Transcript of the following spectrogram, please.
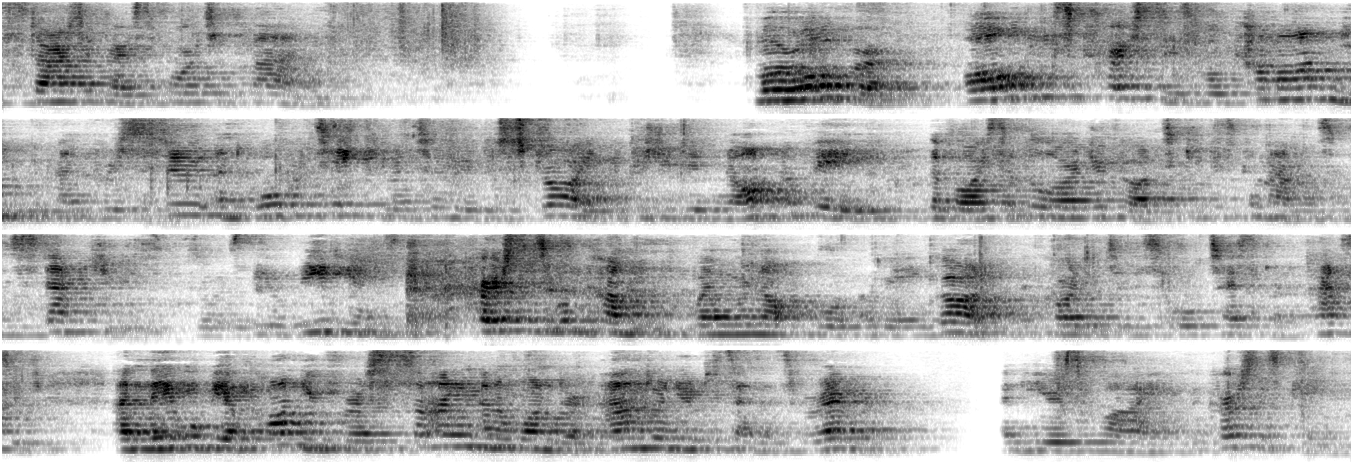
Start at verse 45. Moreover, all these curses will come on you and pursue and overtake you until you're destroyed because you did not obey the voice of the Lord your God to keep his commandments and his statutes. So it's the obedience. Curses will come when we're not obeying God, according to this Old Testament passage. And they will be upon you for a sign and a wonder, and on your descendants forever. And here's why the curses came.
